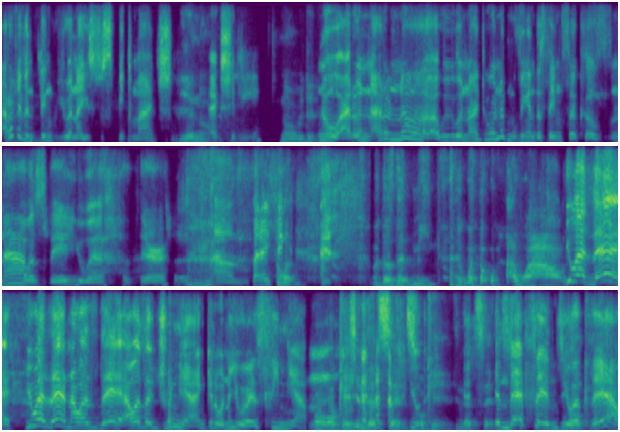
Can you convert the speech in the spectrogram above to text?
I don't even think you and I used to speak much, Yeah, no, actually. No, we didn't. No, I don't. I don't know. We were not. We were not moving in the same circles. Mm. Now I was there. You were there. Um, but I think what, what does that mean? wow. you were there. You were there, and I was there. I was a junior, and get when you were a senior. Mm. Oh, okay. In that sense. You- okay. In that sense. In that sense, you were Okay. there. I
